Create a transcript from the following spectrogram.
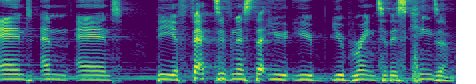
And, and, and the effectiveness that you, you, you bring to this kingdom.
